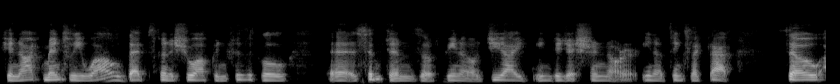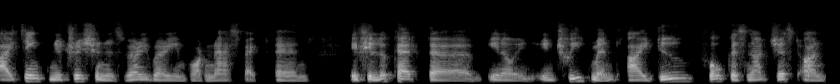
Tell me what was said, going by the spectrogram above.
if you're not mentally well that's going to show up in physical uh, symptoms of you know GI indigestion or you know things like that. So I think nutrition is very very important aspect. And if you look at uh, you know in, in treatment, I do focus not just on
